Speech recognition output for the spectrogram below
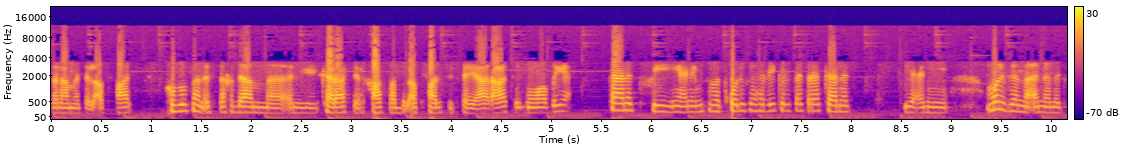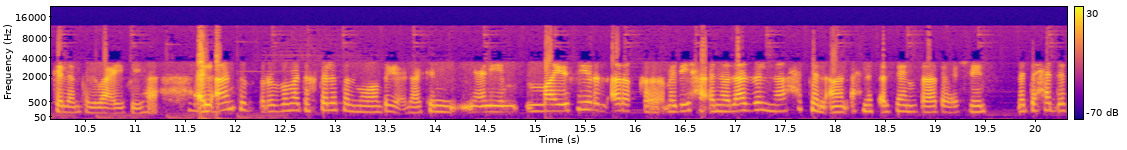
سلامة الأطفال خصوصا استخدام الكراسي الخاصة بالأطفال في السيارات ومواضيع كانت في يعني مثل ما تقولي في هذيك الفترة كانت يعني ملزمة أن نتكلم في الوعي فيها. الآن ربما تختلف المواضيع لكن يعني ما يثير الأرق مديحة أنه لا زلنا حتى الآن إحنا في 2023 نتحدث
